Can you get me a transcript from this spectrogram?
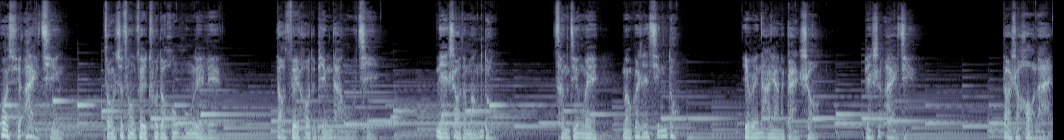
或许爱情总是从最初的轰轰烈烈。到最后的平淡无奇，年少的懵懂，曾经为某个人心动，以为那样的感受便是爱情。倒是后来，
